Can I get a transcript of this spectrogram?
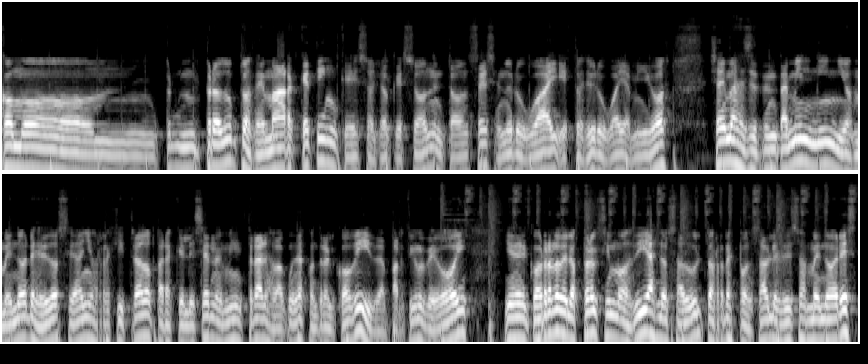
como mm, productos de marketing, que eso es lo que son entonces en Uruguay, esto es de Uruguay amigos, ya hay más de 70.000 niños menores de 12 años registrados para que les sean administradas las vacunas contra el COVID a partir de hoy y en el correr de los próximos días los adultos responsables de esos menores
